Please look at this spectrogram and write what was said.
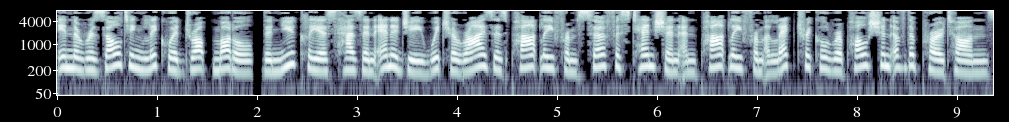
In the resulting liquid drop model, the nucleus has an energy which arises partly from surface tension and partly from electrical repulsion of the protons.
